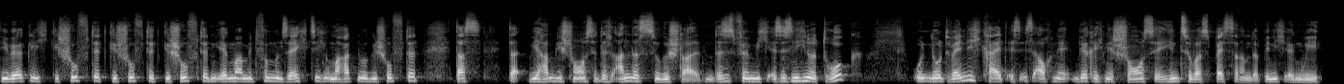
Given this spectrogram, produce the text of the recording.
die wirklich geschuftet, geschuftet, geschuftet und irgendwann mit 65 und man hat nur geschuftet, das, da, wir haben die Chance, das anders zu gestalten. Das ist für mich, es ist nicht nur Druck, und Notwendigkeit, es ist auch eine, wirklich eine Chance hin zu was Besserem. Da bin ich irgendwie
